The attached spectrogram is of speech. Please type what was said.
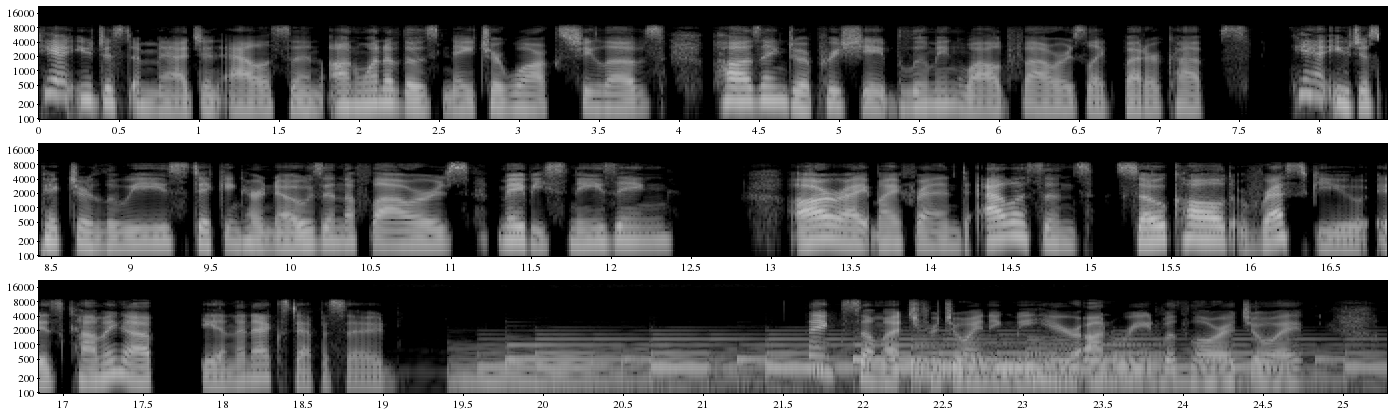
Can't you just imagine Allison on one of those nature walks she loves, pausing to appreciate blooming wildflowers like buttercups? Can't you just picture Louise sticking her nose in the flowers, maybe sneezing? All right, my friend, Allison's so called rescue is coming up in the next episode. Thanks so much for joining me here on Read with Laura Joy.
